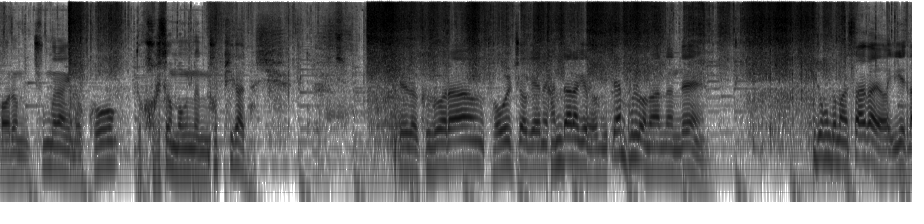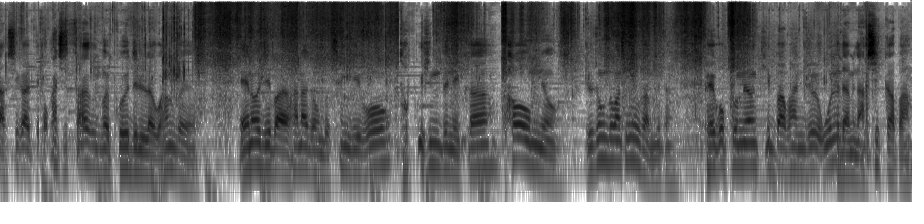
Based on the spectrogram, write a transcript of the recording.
얼음 충분하게 넣고 또 거기서 먹는 커피가 다시 그래서 그거랑 더울 적에는 간단하게 여기 샘플로 놨는데 이 정도만 싸가요. 이게 낚시 갈 때 똑같이 싸은 걸 보여드리려고 한 거예요. 에너지바 하나 정도 챙기고 덥고 힘드니까 파워 음료 이 정도만 챙기고 갑니다. 배고프면 김밥 한 줄, 오늘 그다음에 낚시 가방,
